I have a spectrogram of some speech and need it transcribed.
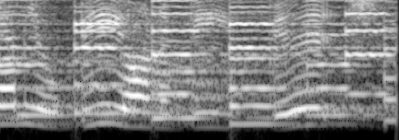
Samuel B on the beat, bitch.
